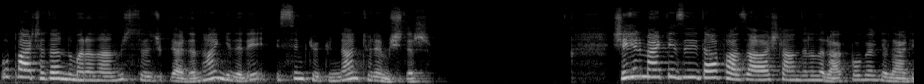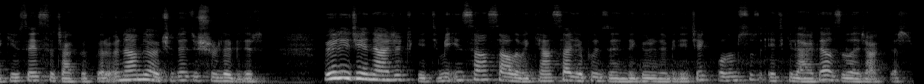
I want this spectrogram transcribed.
Bu parçada numaralanmış sözcüklerden hangileri isim kökünden türemiştir? Şehir merkezleri daha fazla ağaçlandırılarak bu bölgelerdeki yüzey sıcaklıkları önemli ölçüde düşürülebilir. Böylece enerji tüketimi insan sağlığı ve kentsel yapı üzerinde görülebilecek olumsuz etkiler de azalacaktır.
